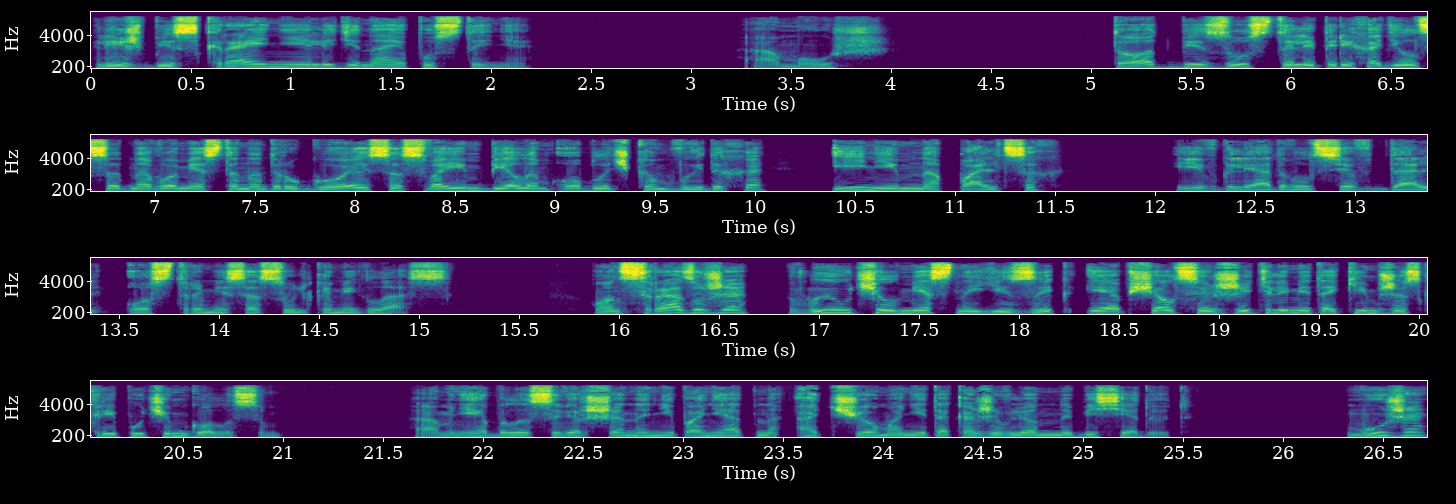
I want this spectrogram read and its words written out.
лишь бескрайняя ледяная пустыня. А муж? Тот без устали переходил с одного места на другое со своим белым облачком выдоха, инием на пальцах и вглядывался вдаль острыми сосульками глаз. Он сразу же выучил местный язык и общался с жителями таким же скрипучим голосом. А мне было совершенно непонятно, о чем они так оживленно беседуют. Мужа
